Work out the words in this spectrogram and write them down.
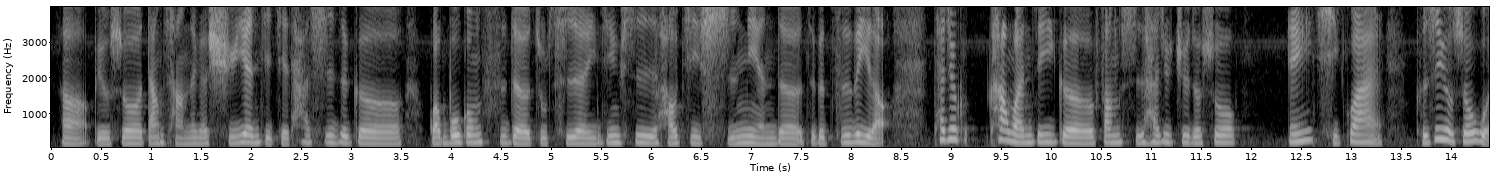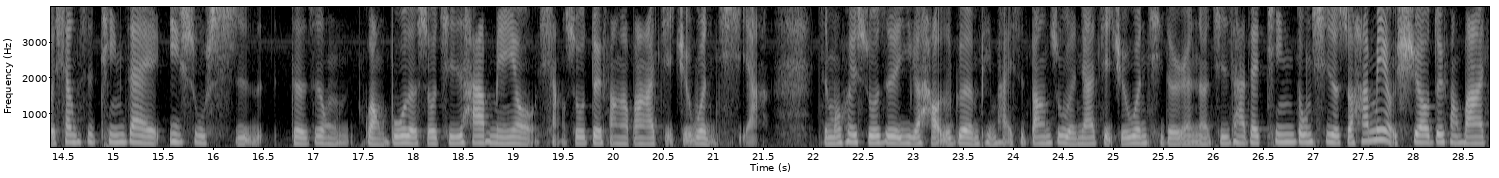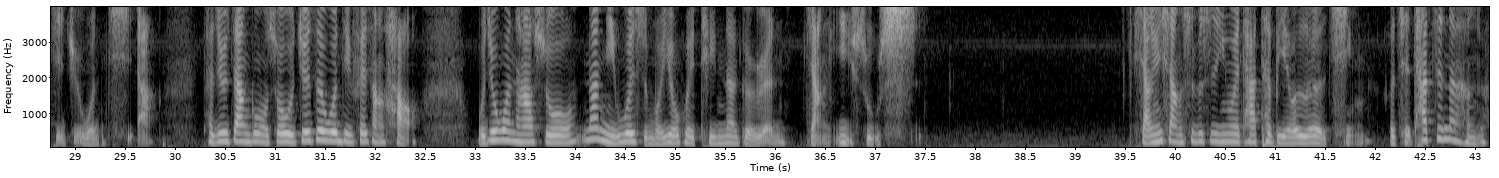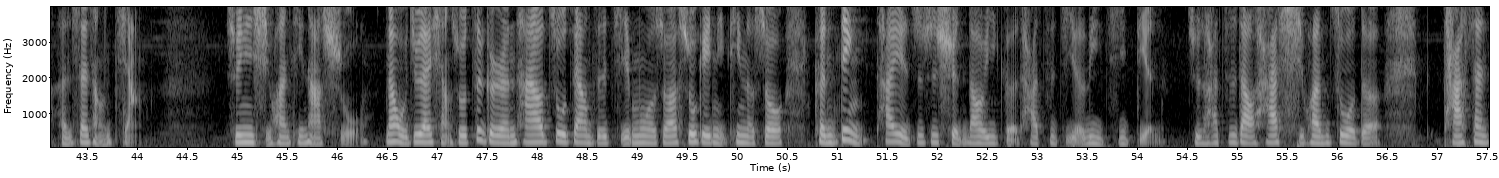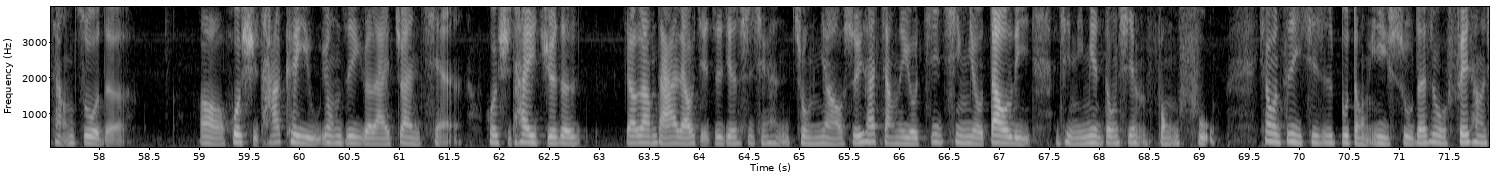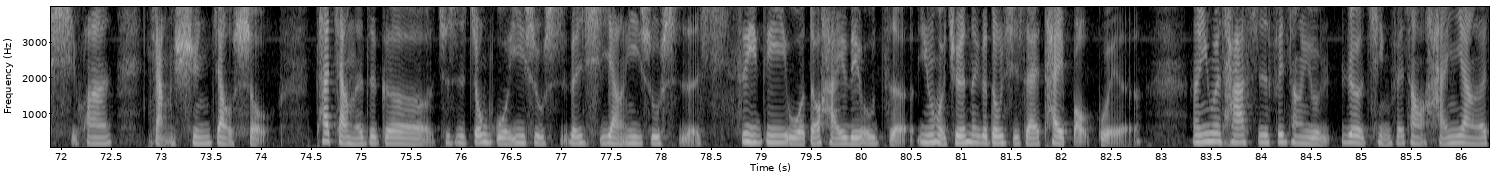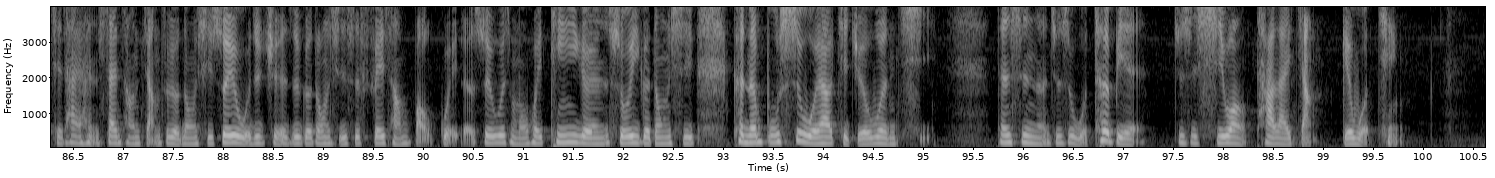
呃，比如说当场那个徐燕姐姐，她是这个广播公司的主持人，已经是好几十年的这个资历了。她就看完这一个方式，她就觉得说，诶，奇怪，可是有时候我像是听在艺术史。的这种广播的时候，其实他没有想说对方要帮他解决问题啊？怎么会说这一个好的个人品牌是帮助人家解决问题的人呢？其实他在听东西的时候，他没有需要对方帮他解决问题啊。他就这样跟我说：“我觉得这个问题非常好。”我就问他说：“那你为什么又会听那个人讲艺术史？”想一想，是不是因为他特别有热情，而且他真的很很擅长讲？所以你喜欢听他说，那我就在想说，这个人他要做这样子的节目的时候，要说给你听的时候，肯定他也就是选到一个他自己的利基点，就是他知道他喜欢做的，他擅长做的，哦，或许他可以用这个来赚钱，或许他也觉得要让大家了解这件事情很重要，所以他讲的有激情、有道理，而且里面东西很丰富。像我自己其实不懂艺术，但是我非常喜欢蒋勋教授。他讲的这个就是中国艺术史跟西洋艺术史的 CD，我都还留着，因为我觉得那个东西实在太宝贵了。那因为他是非常有热情、非常有涵养，而且他也很擅长讲这个东西，所以我就觉得这个东西是非常宝贵的。所以为什么会听一个人说一个东西，可能不是我要解决问题，但是呢，就是我特别就是希望他来讲给我听。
